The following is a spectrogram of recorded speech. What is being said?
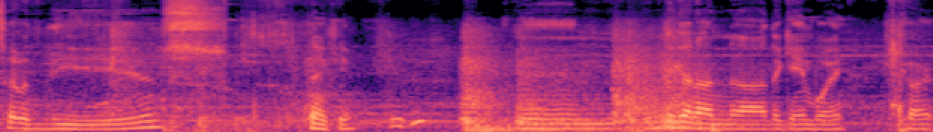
start with these. Thank you. And what they got on uh, the Game Boy cart?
